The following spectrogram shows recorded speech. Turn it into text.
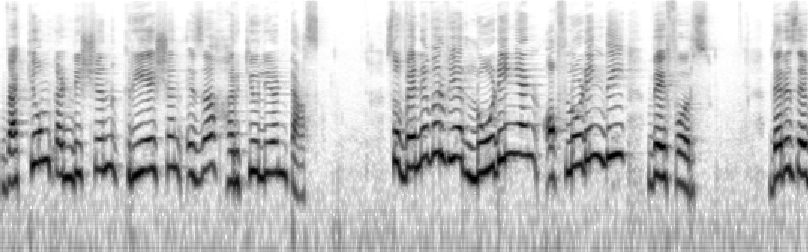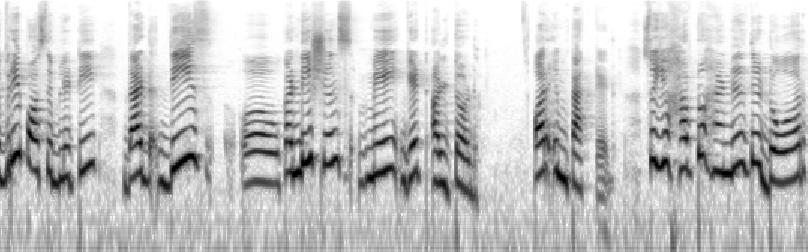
vacuum condition creation is a Herculean task. So, whenever we are loading and offloading the wafers, there is every possibility that these uh, conditions may get altered or impacted. So, you have to handle the door,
